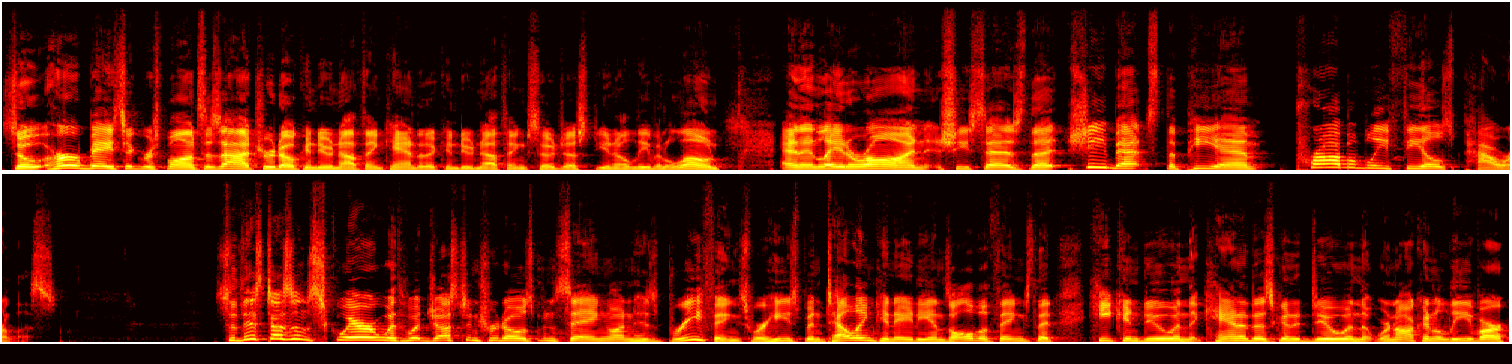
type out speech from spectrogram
So her basic response is, ah, Trudeau can do nothing, Canada can do nothing, so just, you know, leave it alone. And then later on, she says that she bets the PM probably feels powerless. So this doesn't square with what Justin Trudeau's been saying on his briefings, where he's been telling Canadians all the things that he can do and that Canada's going to do and that we're not going to leave our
